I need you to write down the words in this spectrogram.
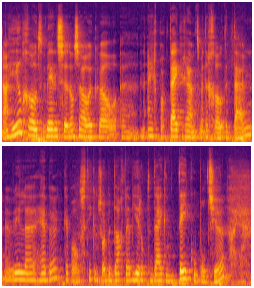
Nou, heel groot wensen, dan zou ik wel eh, een eigen praktijkruimte met een grote tuin eh, willen hebben. Ik heb al stiekem soort bedacht, we hebben hier op de dijk een theekoepeltje. Oh ja.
